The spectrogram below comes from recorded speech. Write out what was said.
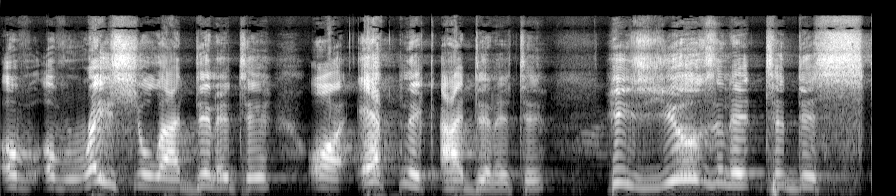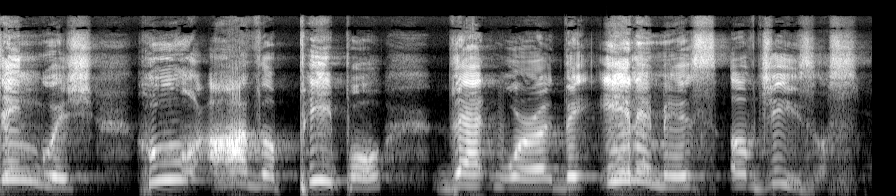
of, of racial identity or ethnic identity. He's using it to distinguish who are the people that were the enemies of Jesus.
